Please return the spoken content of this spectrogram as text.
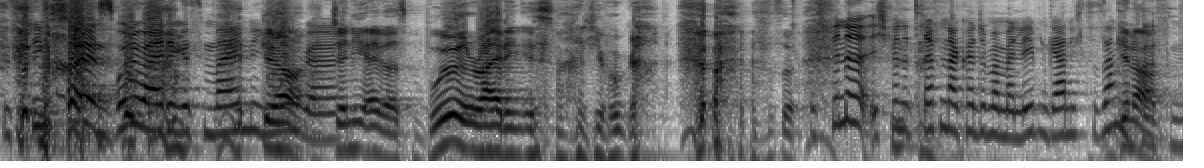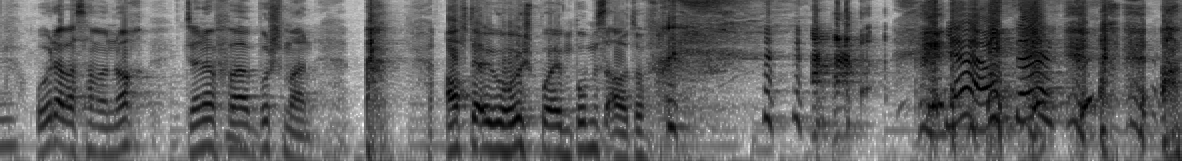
Das klingt schön. Bullriding ist mein Genau, Yoga. Jenny Elvers. Bullriding ist mein Yoga. so, Ich finde, ich finde, treffender könnte man mein Leben gar nicht genau. zusammenfassen. Oder was haben wir noch? Jennifer Buschmann. Auf der Überholspur im Bumsauto. Ja, auch das.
